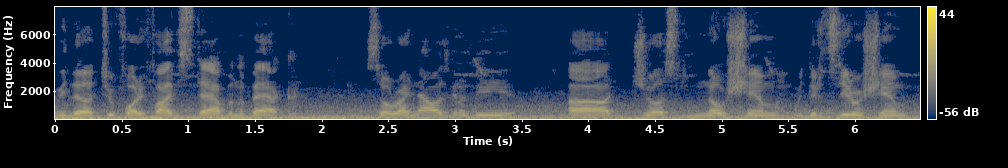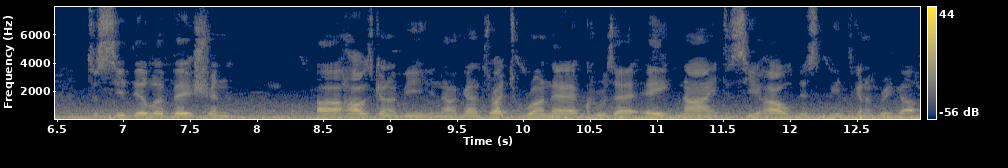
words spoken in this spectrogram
with a 245 stab on the back. So right now it's gonna be uh, just no shim with zero shim to see the elevation uh, how it's gonna be. And I'm gonna try to run a cruise at 8, 9 to see how the speed's gonna bring up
